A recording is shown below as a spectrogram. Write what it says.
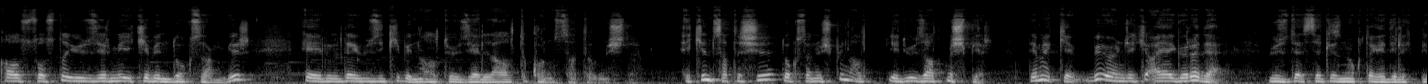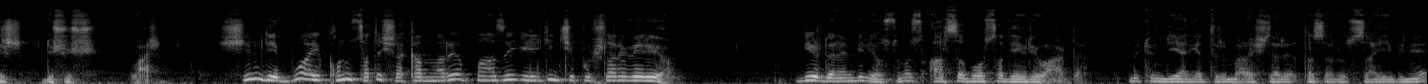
Ağustos'ta 122.091, Eylül'de 102.656 konut satılmıştı. Ekim satışı 93.761. Demek ki bir önceki aya göre de %8.7'lik bir düşüş var. Şimdi bu ay konut satış rakamları bazı ilginç ipuçları veriyor. Bir dönem biliyorsunuz arsa borsa devri vardı. Bütün diğer yatırım araçları tasarruf sahibini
